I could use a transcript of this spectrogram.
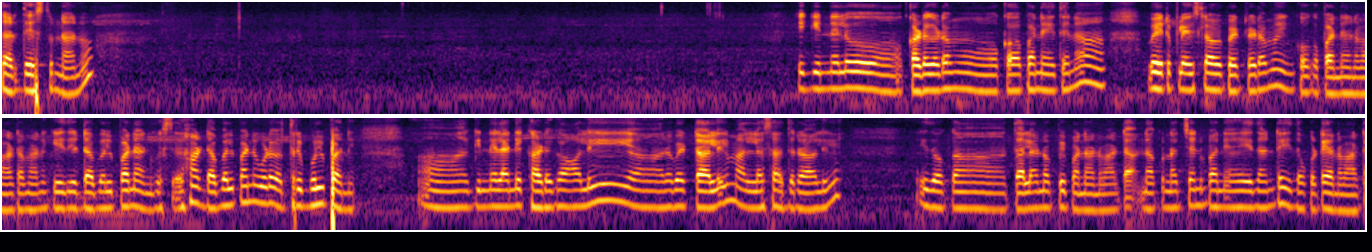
సర్దేస్తున్నాను. ఈ గిన్నెలు కడగడం ఒక పని అయితేనా వేటి ప్లేస్లో అవి పెట్టడం ఇంకొక పని అనమాట మనకి. ఇది డబల్ పని అనిపిస్తుంది. డబల్ పని కూడా త్రిబుల్ పని. గిన్నెలన్నీ కడగాలి ఆరబెట్టాలి మళ్ళీ సదరాలి. ఇది ఒక తలనొప్పి పని అనమాట నాకు నచ్చని పని ఏదంటే ఇది ఒకటే అనమాట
